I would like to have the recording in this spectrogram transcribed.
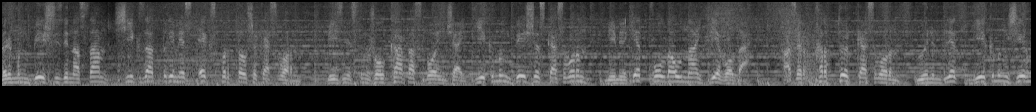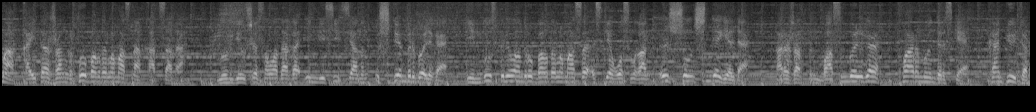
1500-ден астам шикізаттық емес экспорттаушы кәсіпорын. Бизнестің жол картасы бойынша 2500 кәсіпорын мемлекет қолдауына ие болды. Қазір 44 кәсіпорын өнімділік 2020 қайта жаңғырту бағдарламасына қатысады. Өңдеуші саладағы инвестицияның үштен бір бөлігі индустрияландыру бағдарламасы іске қосылған үш жыл ішінде келді. Қаражаттың басым бөлігі фарм өндіріске компьютер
